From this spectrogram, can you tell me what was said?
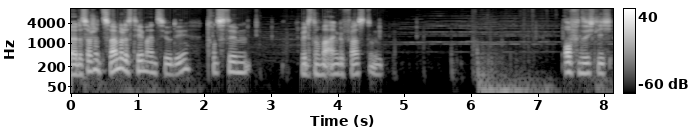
Äh, das war schon zweimal das Thema in COD. Trotzdem wird es nochmal angefasst und offensichtlich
